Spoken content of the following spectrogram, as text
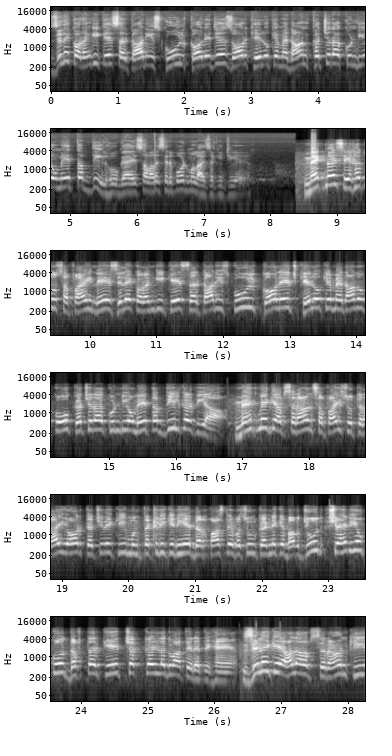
ज़िले कोरंगी के सरकारी स्कूल, कॉलेजेस और खेलों के मैदान कचरा कुंडियों में तब्दील हो गए। इस हवाले से रिपोर्ट मुलायजा कीजिए। महकमा सेहत और सफ़ाई ने ज़िले कोरंगी के सरकारी स्कूल, कॉलेज, खेलों के मैदानों को कचरा कुंडियों में तब्दील कर दिया। महकमे के अफसरान सफ़ाई सुथराई और कचरे की मुंतकली के लिए दरख्वास्तें वसूल करने के बावजूद शहरियों को दफ्तर के चक्कर लगवाते रहते हैं। ज़िले के आला अफसरान की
